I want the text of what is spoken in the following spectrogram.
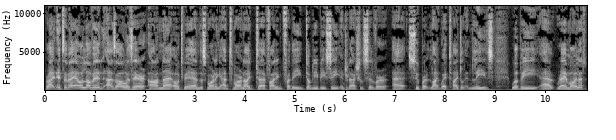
Right, it's a Mayo love in, as always, here on uh, OTBAM this morning. And tomorrow night, uh, fighting for the WBC International Silver uh, Super Lightweight title in Leeds will be uh, Ray Moylette.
